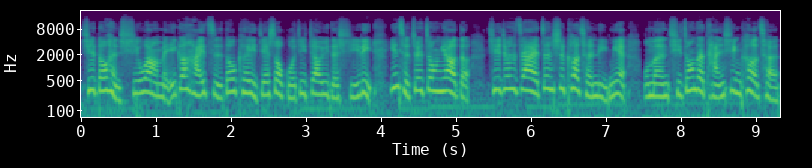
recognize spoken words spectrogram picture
其实都很希。望每一个孩子都可以接受国际教育的洗礼，因此最重要的其实就是在正式课程里面，我们其中的弹性课程，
